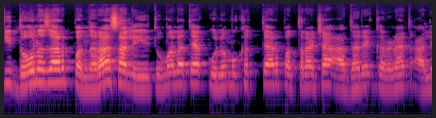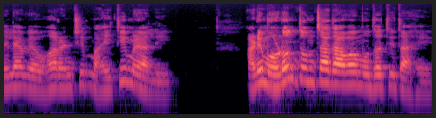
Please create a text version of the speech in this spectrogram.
की दोन हजार पंधरा साली तुम्हाला त्या कुलमुखत्यार पत्राच्या आधारे करण्यात आलेल्या व्यवहारांची माहिती मिळाली आणि म्हणून तुमचा दावा मुदतीत आहे.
